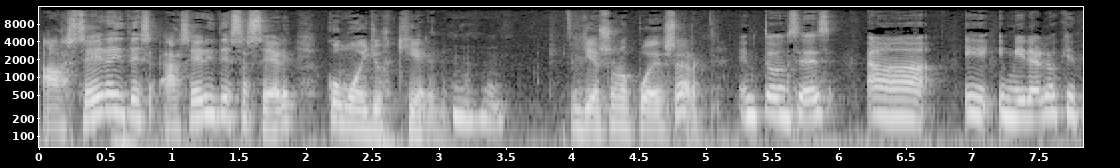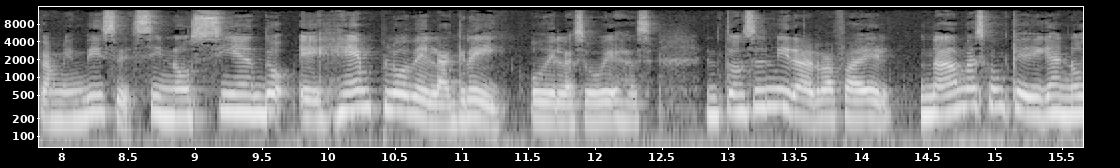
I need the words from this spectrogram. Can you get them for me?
hacer y, hacer y deshacer como ellos quieren. Y eso no puede ser. Entonces, uh, y, mira lo que también dice, sino siendo ejemplo de la grey o de las ovejas. Entonces, mira, Rafael, nada más con que diga no,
